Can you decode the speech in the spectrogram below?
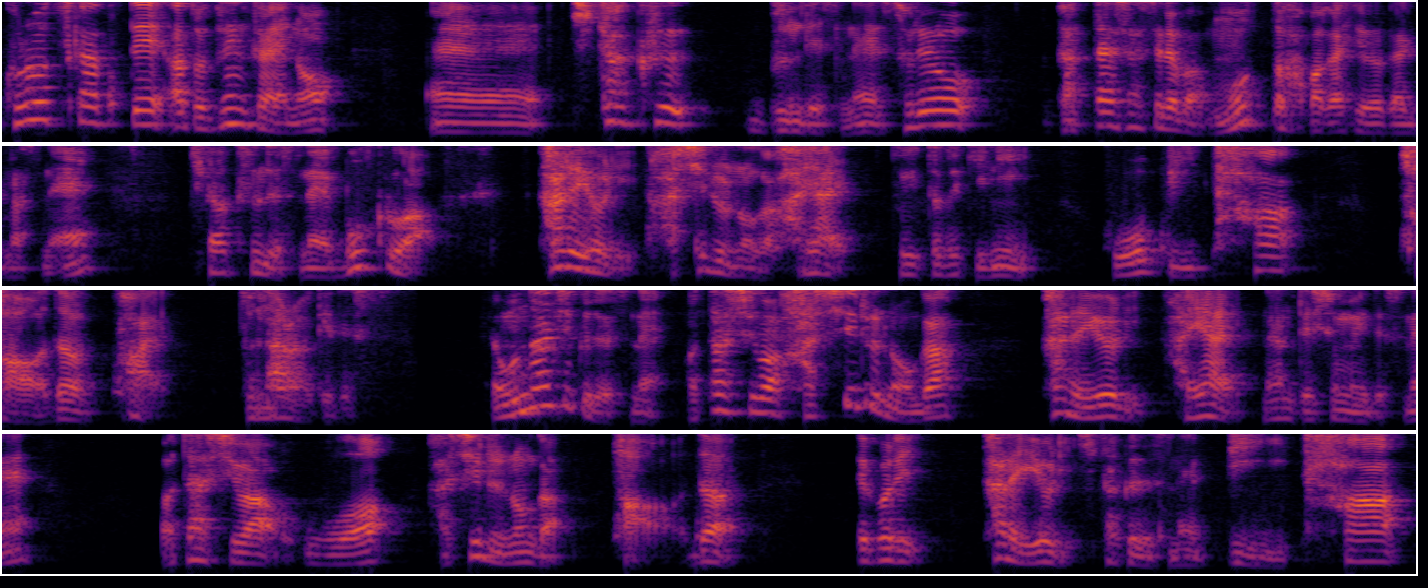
これを使って、あと前回の、えー、比較文ですね。それを合体させればもっと幅が広がりますね。比較するんですね。僕は彼より走るのが速いといったときに、我比他跑得快となるわけです。同じくですね、私は走るのが彼より速いなんてしてもいいですね。私は我走るのが跑的。で、これ彼より比較ですね。比他、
